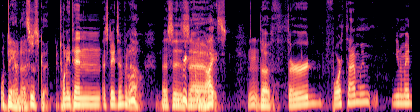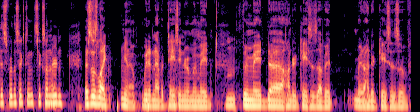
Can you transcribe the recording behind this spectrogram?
Well, damn, this is good. 2010 Estates Zinfandel. This is Really uh, nice. The third, fourth time we you know made this for the 16600. This is like you know we didn't have a tasting room. We made we made uh, 100 cases of it. Made 100 cases of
